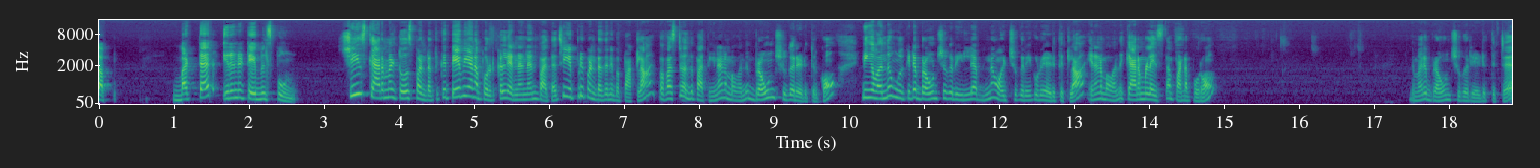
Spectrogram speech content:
கப் பட்டர் இரண்டு டேபிள் ஸ்பூன் சீஸ் கேரமல் டோஸ்ட் பண்ணுறதுக்கு தேவையான பொருட்கள் என்னென்னு பார்த்தாச்சு. எப்படி பண்ணுறதுன்னு இப்போ பார்க்கலாம். இப்போ ஃபஸ்ட்டு வந்து பார்த்தீங்கன்னா நம்ம வந்து ப்ரௌன் சுகர் எடுத்திருக்கோம். நீங்கள் வந்து உங்ககிட்ட ப்ரௌன் சுகர் இல்லை அப்படின்னா ஒயிட் சுகரே கூட எடுத்துக்கலாம். ஏன்னா நம்ம வந்து கேரமலைஸ் தான் பண்ண போகிறோம் இந்த மாதிரி ப்ரௌன் சுகர் எடுத்துகிட்டு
